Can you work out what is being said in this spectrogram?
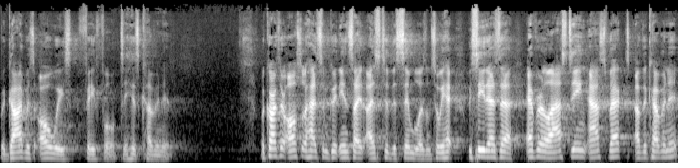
But God was always faithful to his covenant. MacArthur also had some good insight as to the symbolism. So we, ha- we see it as an everlasting aspect of the covenant.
